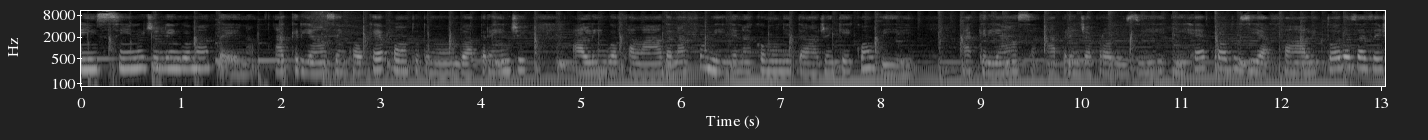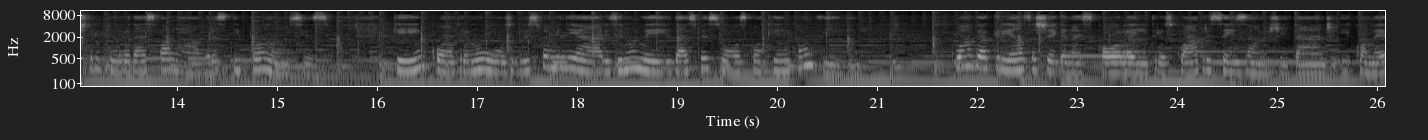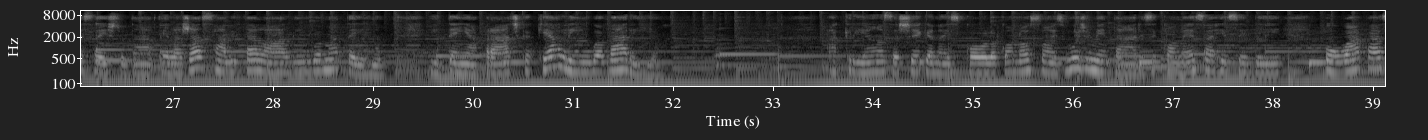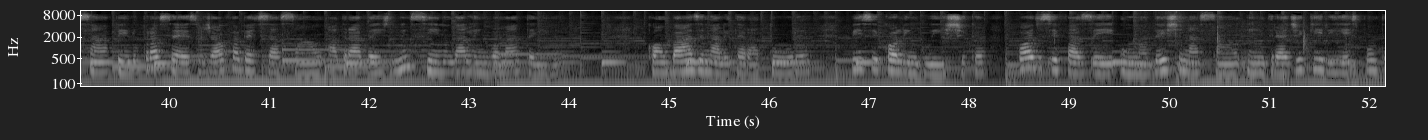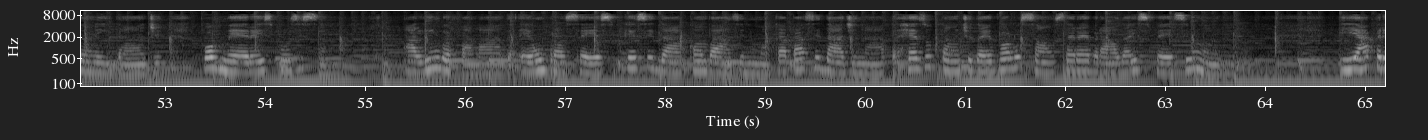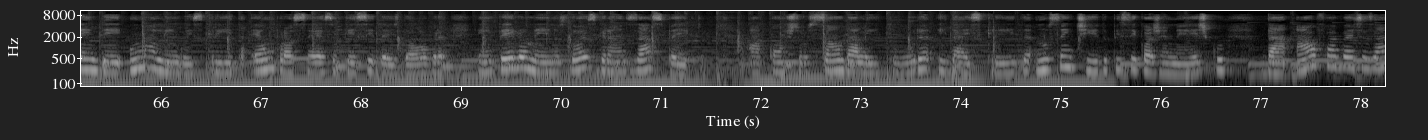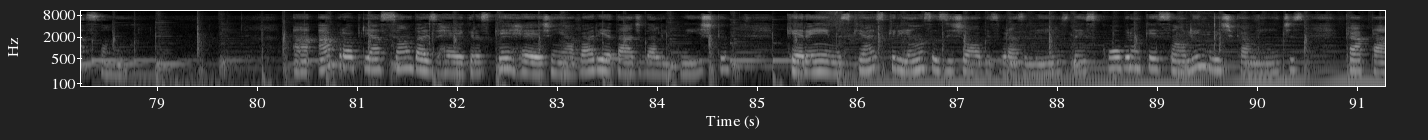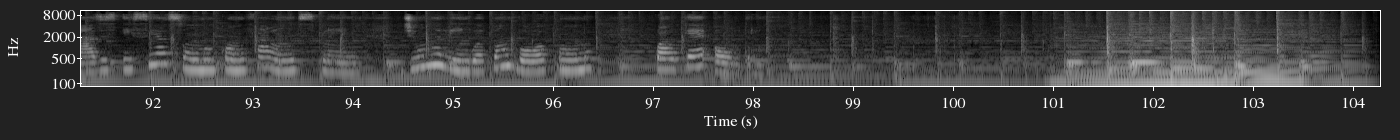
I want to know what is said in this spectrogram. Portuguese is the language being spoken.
ensino de língua materna. A criança em qualquer ponto do mundo aprende a língua falada na família e na comunidade em que convive. A criança aprende a produzir e reproduzir a fala e todas as estruturas das palavras e pronúncias que encontra no uso dos familiares e no meio das pessoas com quem convive. Quando a criança chega na escola entre os 4 e 6 anos de idade e começa a estudar, ela já sabe falar a língua materna e tem a prática que a língua varia. A criança chega na escola com noções rudimentares e começa a receber ou a passar pelo processo de alfabetização através do ensino da língua materna com base na literatura psicolinguística, pode-se fazer uma destinação entre adquirir a espontaneidade por mera exposição. A língua falada é um processo que se dá com base numa capacidade inata resultante da evolução cerebral da espécie humana. E aprender uma língua escrita é um processo que se desdobra em pelo menos dois grandes aspectos a construção da leitura e da escrita no sentido psicogenético da alfabetização. A apropriação das regras que regem a variedade da linguística. Queremos que as crianças e jovens brasileiros descubram que são linguisticamente capazes e se assumam como falantes plenos de uma língua tão boa como qualquer outra.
